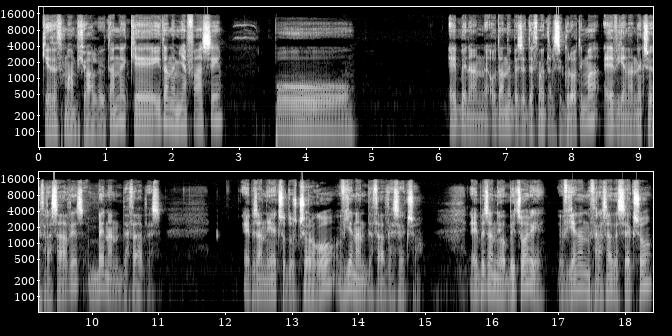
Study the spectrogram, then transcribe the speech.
και δεν θυμάμαι ποιο άλλο ήταν και ήταν μια φάση που έμπαιναν, όταν έπαιζε death metal συγκρότημα, έβγαιναν έξω οι θρασάδες, μπαίναν οι ντεθάδες. Έπαιζαν οι έξοδους, ξέρω εγώ, βγαίναν οι ντεθάδες έξω. Έπαιζαν οι obituary, βγαίναν οι θρασάδες έξω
